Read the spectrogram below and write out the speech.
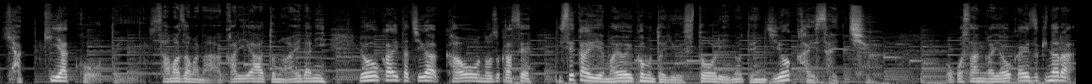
百鬼夜行というさまざまな明かりアートの間に妖怪たちが顔を覗かせ異世界へ迷い込むというストーリーの展示を開催中。お子さんが妖怪好きなら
